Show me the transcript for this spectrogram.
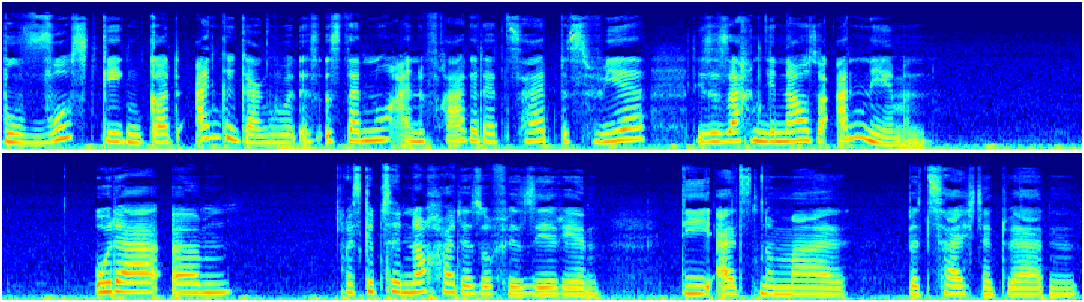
bewusst gegen Gott angegangen wird, es ist dann nur eine Frage der Zeit, bis wir diese Sachen genauso annehmen. Oder ähm, was gibt es denn noch heute so für Serien? die als normal bezeichnet werden.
